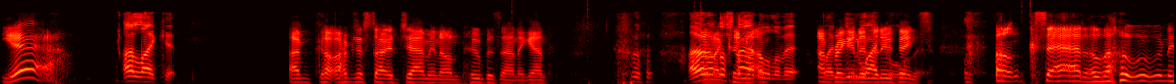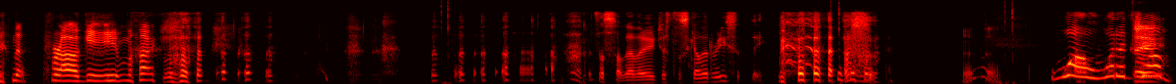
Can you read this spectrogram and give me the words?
Yeah. I like it. I've got, I've just started jamming on Hubazan again. I don't I'm understand come all of it. I'm but I bringing in like the new all of things. Unk sat alone in a froggy marsh. it. That's a song I've only just discovered recently. Whoa, what a So- jump!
